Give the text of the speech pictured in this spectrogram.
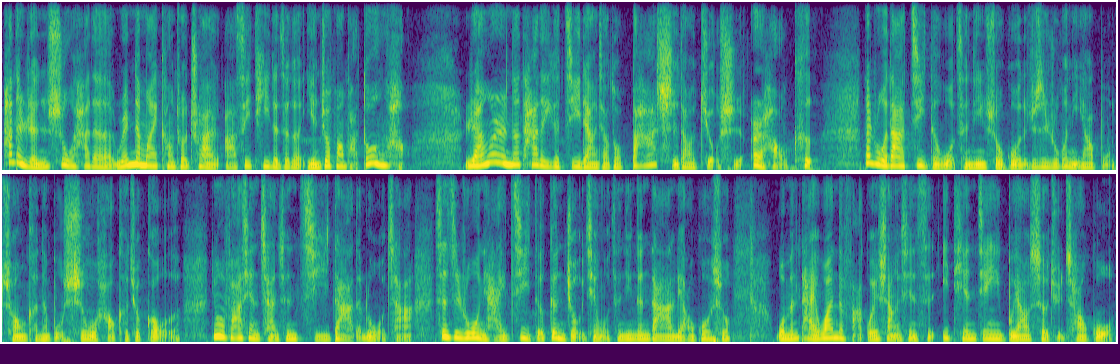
它的人数、它的 randomized control trial RCT 的这个研究方法都很好。然而呢，它的一个剂量叫做八十到九十二毫克。那如果大家记得我曾经说过的，就是如果你要补充，可能补十五毫克就够了。你会发现产生极大的落差。甚至如果你还记得更久以前，我曾经跟大家聊过说，我们台湾的法规上限是一天建议不要摄取超过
